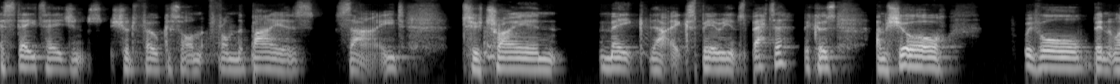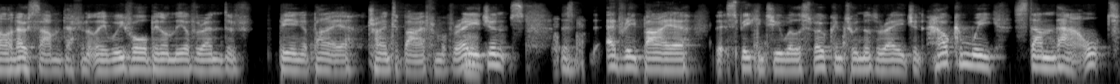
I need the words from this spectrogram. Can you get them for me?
estate agents should focus on from the buyer's side to try and make that experience better? Because I'm sure we've all been well, I know Sam definitely, we've all been on the other end of being a buyer trying to buy from other hmm. agents. There's every buyer that's speaking to you will have spoken to another agent. How can we stand out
